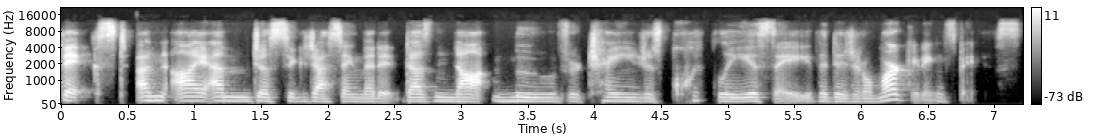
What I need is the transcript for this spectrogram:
fixed. I'm I am just suggesting that it does not move or change as quickly as say the digital marketing space.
